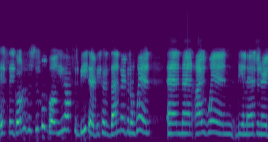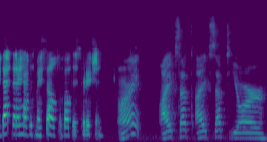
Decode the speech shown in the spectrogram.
if they go to the Super Bowl, you have to be there because then they're going to win. And then I win the imaginary bet that I have with myself about this prediction. All right. I accept. I accept your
